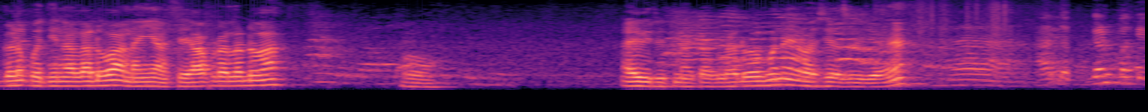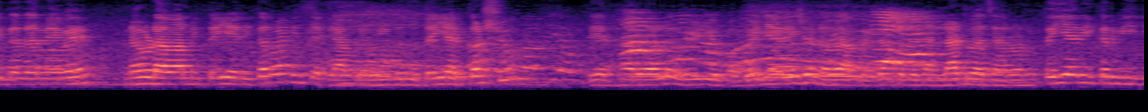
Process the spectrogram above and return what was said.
ગણપતિના લાડવા ને અહીંયા છે આપણા લાડવા? ઓ. આવી રીતના કાંઈક લાડવા બનાવ્યા છે જોઈએ હે? હા ગણપતિ દાદાને હવે નવડાવવાની તૈયારી કરવાની છે એટલે આપણે એ બધું તૈયાર કરશું. તે હારો હાલો વિડીયોમાં બન્યા રહીશું ને હવે આપણે ગણપતિ લાડવા જારવાની તૈયારી કરવી.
